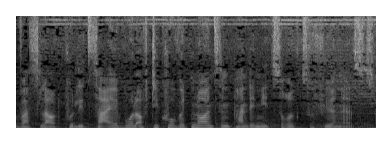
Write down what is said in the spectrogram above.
was laut Polizei wohl auf die Covid-19-Pandemie zurückzuführen ist.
